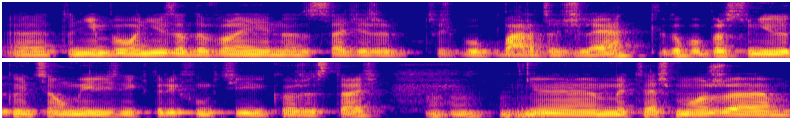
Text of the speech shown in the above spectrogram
e, to nie było niezadowolenie na zasadzie, że coś było bardzo źle, tylko po prostu nie do końca umieli z niektórych funkcji korzystać. Mhm, mhm. E, my też może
